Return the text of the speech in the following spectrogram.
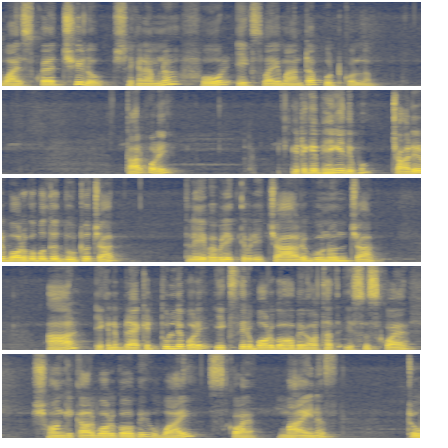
y square ছিল, সেখানে আমরা ফোর এক্স ওয়াই মানটা পুট করলাম। তারপরে এটাকে ভেঙে দেব। চারের বর্গ বলতে দুটো চার, তাহলে এইভাবে লিখতে পারি চার গুণন চার। আর এখানে ব্র্যাকেট তুললে পরে এক্সের বর্গ হবে, অর্থাৎ এস স্কোয়ার সঙ্গে কার বর্গ হবে? Y square minus two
